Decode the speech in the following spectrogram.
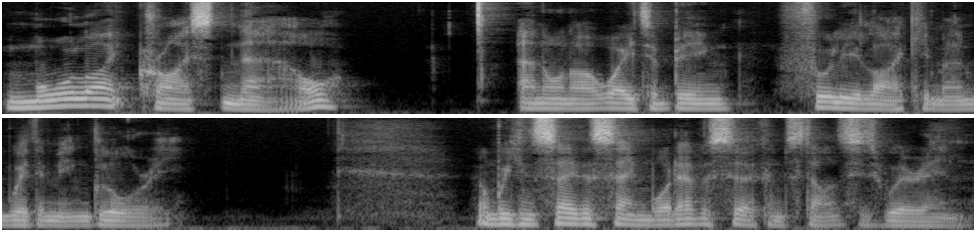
more like Christ now and on our way to being fully like Him and with Him in glory. And we can say the same whatever circumstances we're in.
